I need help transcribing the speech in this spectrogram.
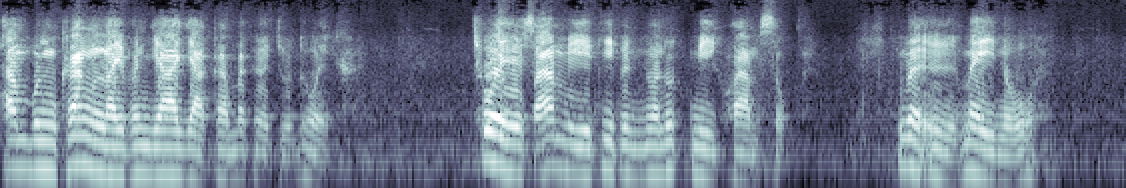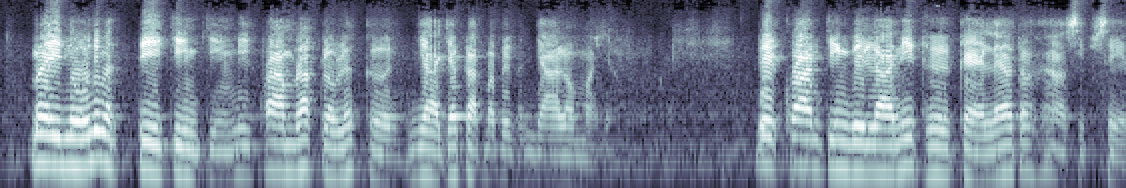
ทำบุญครั้งไรพัญญาอยากกลับมาเกิดอยู่ด้วย ช่วยสามีที่เป็นมนุษย์มีความสุขว่าเออไม่หนู ไม่หนูนี่มันดีจริง ๆ มีความรักเราเหลือเกิน อยากจะกลับมาเป็นพัญญาเราใหม่ ด้วยความจริงเวลานี้เธอแก่แล้วตั้งห้าสิบเศษ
